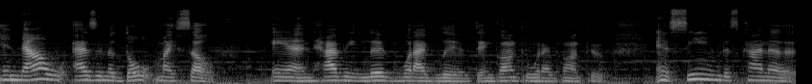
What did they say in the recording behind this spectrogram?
And now, as an adult myself, and having lived what I've lived and gone through what I've gone through, and seeing this kind of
